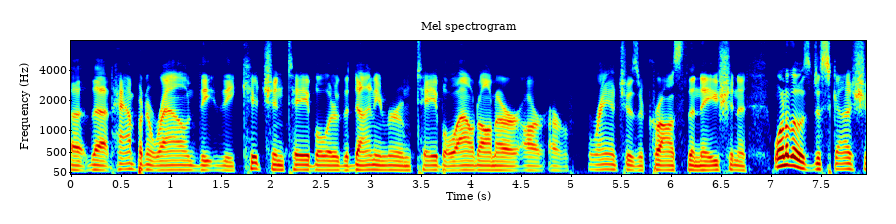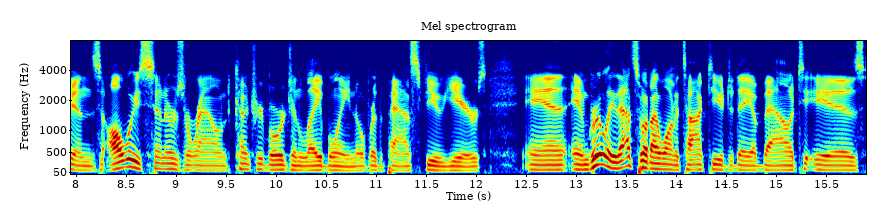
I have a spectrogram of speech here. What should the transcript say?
uh, that happen around the, the kitchen table or the dining room table out on our, our, our ranches across the nation. And one of those discussions always centers around country of origin labeling over the past few years. And, and really, that's what I want to talk to you today about is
